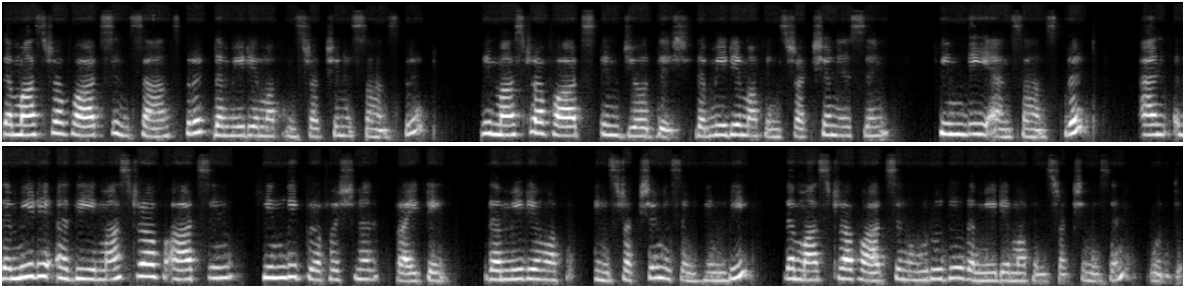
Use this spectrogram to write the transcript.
The Master of Arts in Sanskrit, the medium of instruction is Sanskrit. The Master of Arts in Jyotish, the medium of instruction is in Hindi and Sanskrit. And the media, uh, the Master of Arts in Hindi Professional Writing, the medium of instruction is in Hindi. The Master of Arts in Urdu, the medium of instruction is in Urdu.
